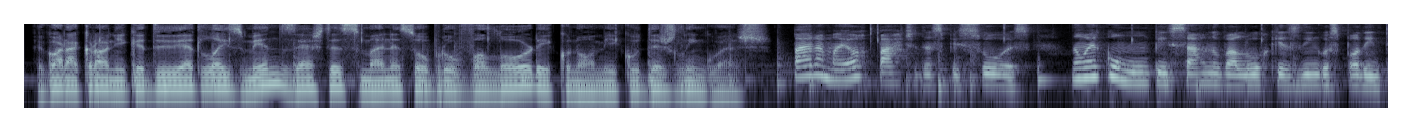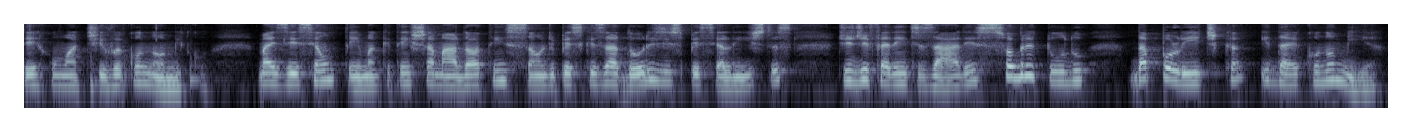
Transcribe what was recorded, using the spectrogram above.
Agora a crónica de Adelaide Mendes esta semana sobre o valor econômico das línguas. Para a maior parte das pessoas, não é comum pensar no valor que as línguas podem ter como ativo econômico, mas esse é um tema que tem chamado a atenção de pesquisadores e especialistas de diferentes áreas, sobretudo da política e da economia.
